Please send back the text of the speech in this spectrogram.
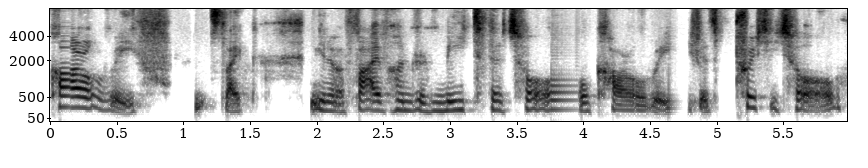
coral reef. It's like, you know, a 500 meter tall coral reef. It's pretty tall.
